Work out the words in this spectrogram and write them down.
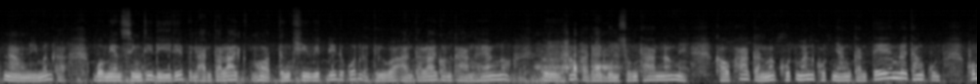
ดน้ำนี่มันก็บ่แม่นสิ่งที่ดีเด้เป็นอันตรายฮอดถึงชีวิตเด้ทุกคนก็ถือว่าอันตรายค่อนข้างแฮงเนาะเออเฮาก็ได้บุญสุนทานน้ำนี่เขาพากันมาขุดมันขุดหยังกันเต็มเลยทั้งกุนผม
